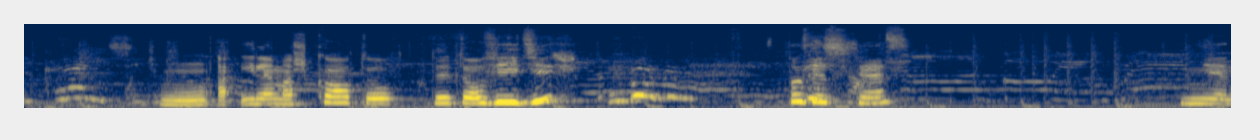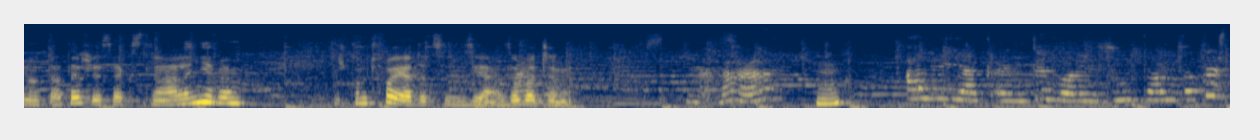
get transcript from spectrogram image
I kręci. Mm, a ile masz kotów? Ty to widzisz? Pokaż się. Nie, no ta też jest ekstra, ale nie wiem. Zresztą twoja decyzja. Zobaczymy. Mama, Hmm? Ale jak em, ty wolisz żółtą, to też.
